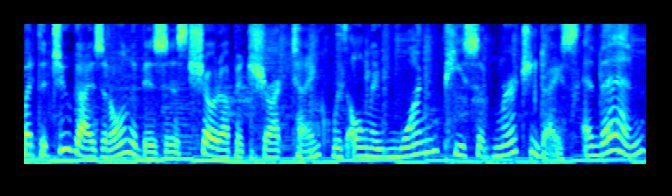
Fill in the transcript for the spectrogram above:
But the two guys that own the business showed up at Shark Tank with only one piece of merchandise. And then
